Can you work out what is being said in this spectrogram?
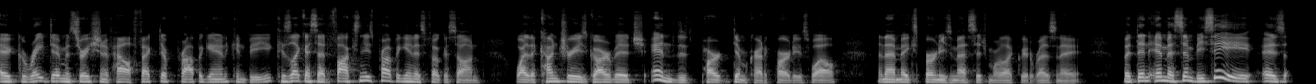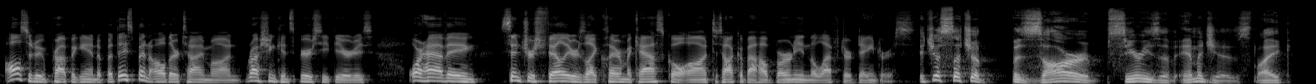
a great demonstration of how effective propaganda can be. Because, like I said, Fox News propaganda is focused on why the country is garbage and the part Democratic Party as well, and that makes Bernie's message more likely to resonate. But then MSNBC is also doing propaganda, but they spend all their time on Russian conspiracy theories or having centrist failures like Claire McCaskill on to talk about how Bernie and the left are dangerous. It's just such a bizarre series of images. Like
